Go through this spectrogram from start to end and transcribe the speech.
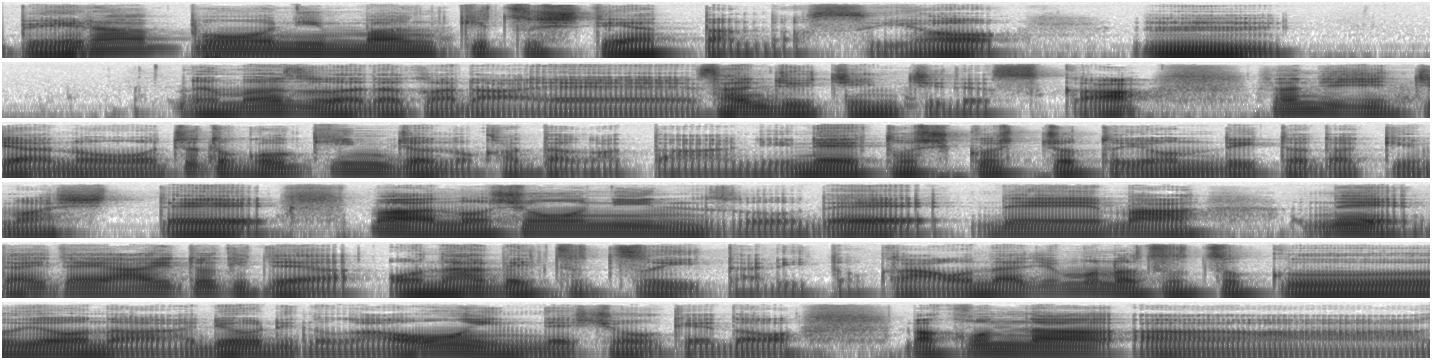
べらぼうに満喫してやったんですよ。うん。まずはだから、えー、31日ですか ?31 日、あの、ちょっとご近所の方々にね、年越しちょっと呼んでいただきまして、まあ、あの、少人数で、で、まあ、ね、大体ああいう時でお鍋つついたりとか、同じものつつくような料理のが多いんでしょうけど、まあ、こんな、あ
